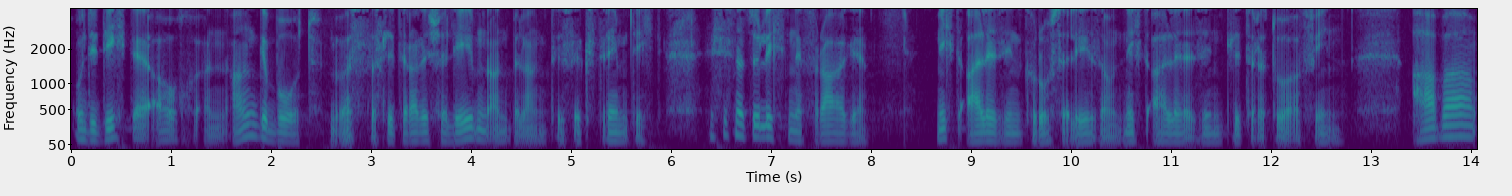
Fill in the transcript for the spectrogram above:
Und die Dichte auch an Angebot, was das literarische Leben anbelangt, ist extrem dicht. Es ist natürlich eine Frage. Nicht alle sind große Leser und nicht alle sind literaturaffin. Aber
